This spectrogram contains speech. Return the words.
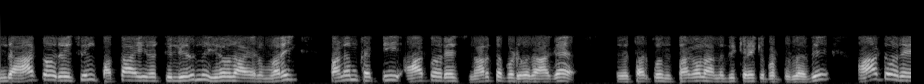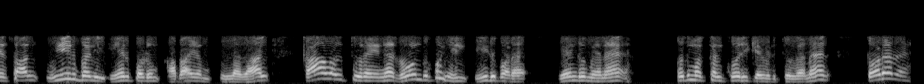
இந்த ஆட்டோ ரேஸில் பத்தாயிரத்தில் இருந்து இருபதாயிரம் வரை பணம் கட்டி ஆட்டோ ரேஸ் நடத்தப்படுவதாக தற்போது தகவலானது கிடைக்கப்பட்டுள்ளது. ஆட்டோ ரேஸால் உயிர் பலி ஏற்படும் அபாயம் உள்ளதால் காவல்துறையினர் ரோந்து பணியில் ஈடுபட வேண்டும் என பொதுமக்கள் கோரிக்கை விடுத்துள்ளனர். தொடர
